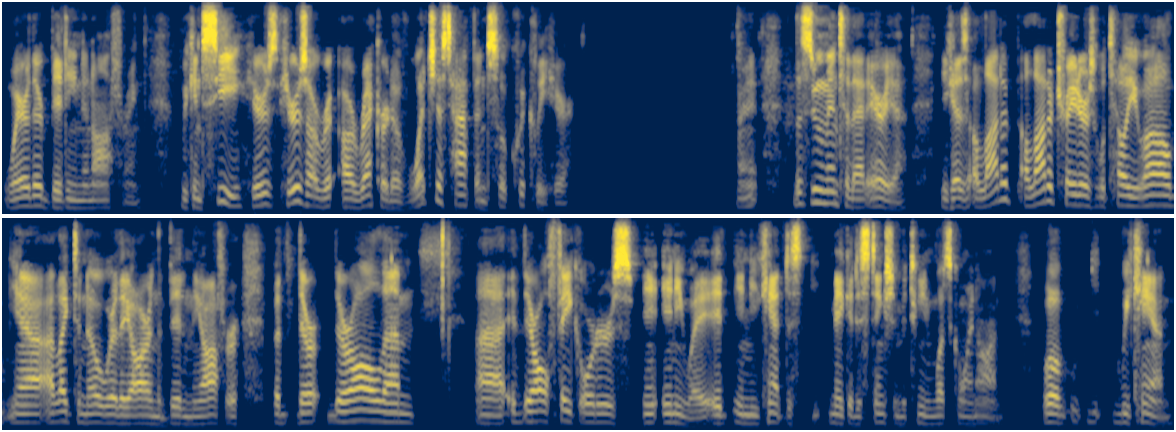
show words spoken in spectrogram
where they're bidding and offering. We can see, here's, here's our, our record of what just happened so quickly here. All right, let's zoom into that area because a lot of a lot of traders will tell you, well, yeah, I like to know where they are in the bid and the offer, but they're they're all um, uh, they're all fake orders anyway, it, and you can't just make a distinction between what's going on. Well, we can.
